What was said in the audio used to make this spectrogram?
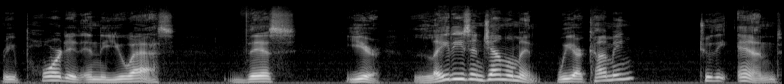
reported in the U.S. this year. Ladies and gentlemen, we are coming to the end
